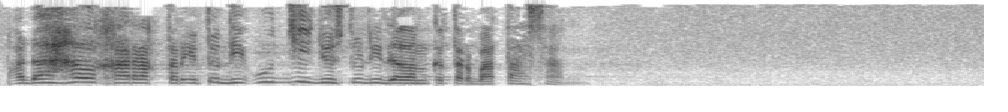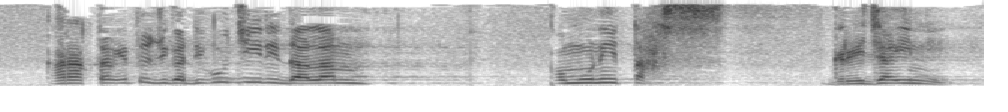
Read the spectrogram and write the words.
Padahal karakter itu diuji justru di dalam keterbatasan. Karakter itu juga diuji di dalam komunitas gereja ini.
